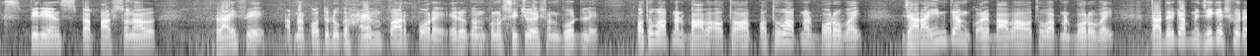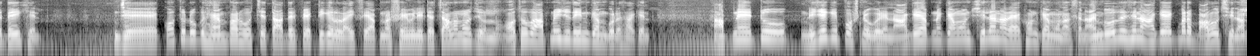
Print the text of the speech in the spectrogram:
এক্সপিরিয়েন্স বা পার্সোনাল লাইফে আপনার কতটুকু হ্যাম্পার পরে এরকম কোনো সিচুয়েশন ঘটলে। অথবা আপনার বাবা, অথবা অথবা আপনার বড় ভাই, যারা ইনকাম করে, বাবা অথবা আপনার বড় ভাই, তাদেরকে আপনি জিজ্ঞেস করে দেখেন। যে কতটুকু হ্যাম্পার হচ্ছে তাদের প্র্যাকটিক্যাল লাইফে আপনার ফ্যামিলিটা চালানোর জন্য? অথবা আপনি যদি ইনকাম করে থাকেন, আপনি একটু নিজেকে প্রশ্ন করেন, আগে আপনি কেমন ছিলেন আর এখন কেমন আছেন? আমি বলতেছি না, আগে একবার ভালো ছিলাম,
